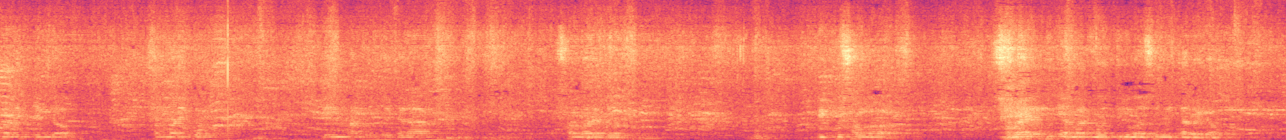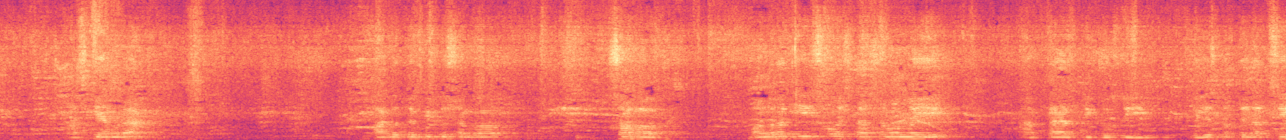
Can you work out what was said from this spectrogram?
সাংবাদিক বৃন্দ সম্মানিত এই পার্বত্য জেলার সম্মানিত ভিক্ষু সংঘ সবাই প্রতি আমার মৈত্রীময় শুভেচ্ছা রইল আজকে আমরা পার্বত্য ভিক্ষু সংঘ সহ পনেরোটি সংস্থার সমন্বয়ে আপনার বিজ্ঞপ্তি রিলিজ করতে যাচ্ছি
